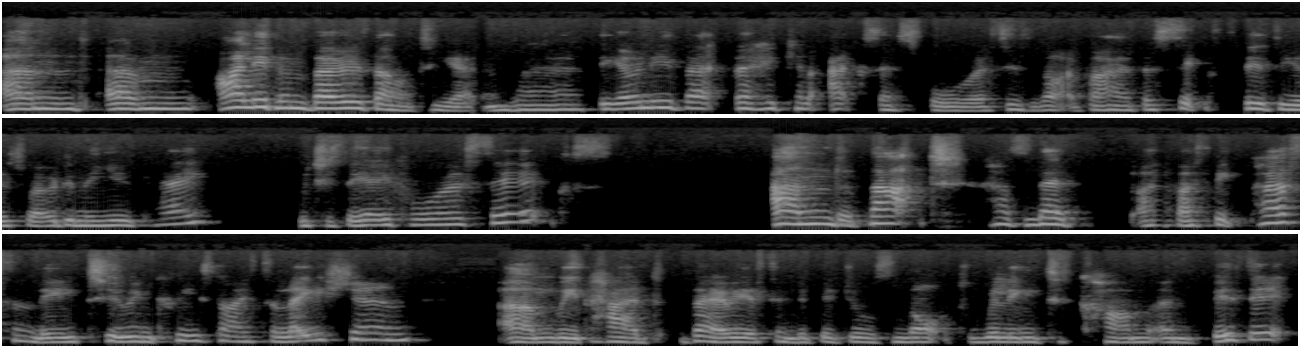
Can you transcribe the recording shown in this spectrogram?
And um, I live in Bowes LTN, where the only vehicular access for us is via the sixth busiest road in the UK, which is the A406. And that has led, if I speak personally, to increased isolation. Um, we've had various individuals not willing to come and visit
